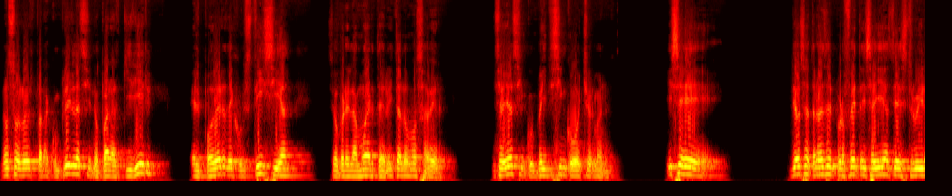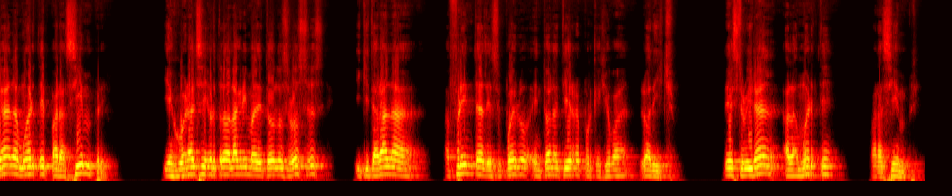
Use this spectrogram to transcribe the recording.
no solo es para cumplirla, sino para adquirir el poder de justicia sobre la muerte, ahorita lo vamos a ver. Isaías 25, 8, hermanos. Dice Dios a través del profeta Isaías destruirá la muerte para siempre y enjugará al Señor toda lágrima de todos los rostros y quitará la afrenta de su pueblo en toda la tierra porque Jehová lo ha dicho. Destruirá a la muerte para siempre.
